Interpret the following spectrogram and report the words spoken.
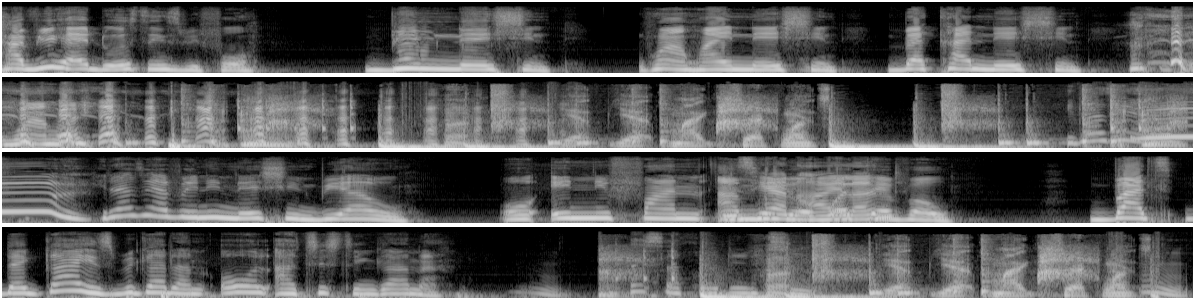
have you heard those things before? BHIM Nation, Hwan Hwan Nation, Becca Nation, Hwan Hwan. Yep, yep, mic check once. He doesn't have, he doesn't have any nation biao oh, or any fan Is he army an or whatever. oh. But the guy is bigger than all artists in Ghana. That's according to Yep, yep, mic check one. two.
